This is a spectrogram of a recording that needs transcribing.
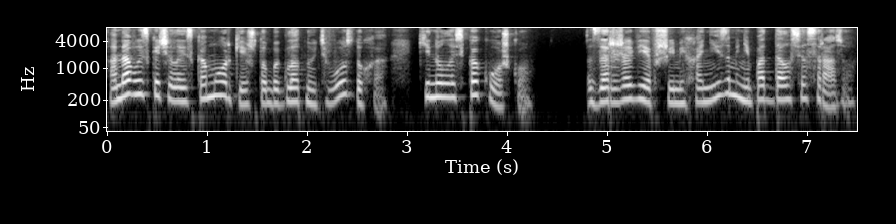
Она выскочила из коморки, чтобы глотнуть воздуха, кинулась к окошку. Заржавевший механизм не поддался сразу,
